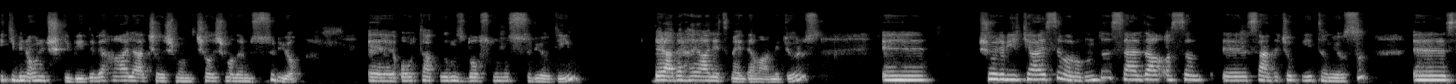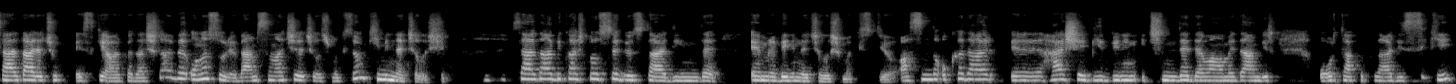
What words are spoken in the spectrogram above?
2013 gibiydi ve hala çalışmamız çalışmalarımız sürüyor. E, ortaklığımız, dostluğumuz sürüyor diyeyim. Beraber hayal etmeye devam ediyoruz. E, şöyle bir hikayesi var onun da. Selda Asıl e, sen de çok iyi tanıyorsun. E, Selda ile çok eski arkadaşlar ve ona soruyor ben sanatçıyla çalışmak istiyorum kiminle çalışayım? Selda birkaç dosya gösterdiğinde Emre benimle çalışmak istiyor. Aslında o kadar e, her şey birbirinin içinde devam eden bir ortaklıklar dizisi ki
